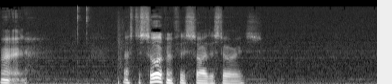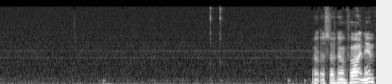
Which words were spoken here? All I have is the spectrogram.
Right. That's the swordman for this side of the stories. Well, looks like I'm fighting him.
